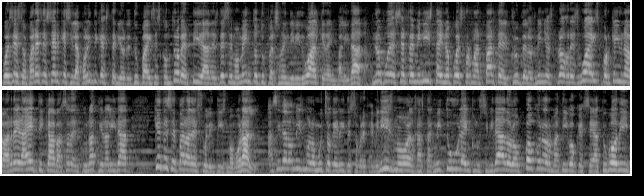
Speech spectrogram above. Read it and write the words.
Pues eso, parece ser que si la política exterior de tu país es controvertida, desde ese momento tu persona individual queda invalidada. No puedes ser feminista y no puedes formar parte del club de los niños progress wise porque hay una barrera ética basada en tu nacionalidad que te separa de su elitismo moral. Así da lo mismo lo mucho que grites sobre feminismo, el hashtag MeToo, la inclusividad o lo poco normativo que sea tu body,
